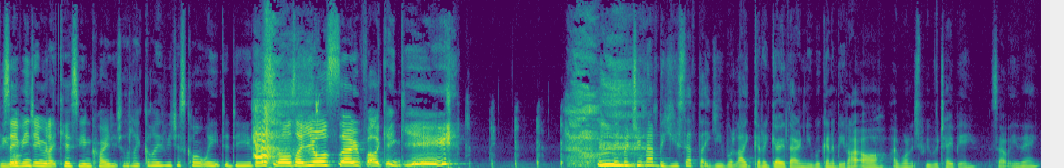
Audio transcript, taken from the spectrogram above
Sophie got- and Jamie were like kissing and crying to each other, like, guys, we just can't wait to do this. And I was like, you're so fucking cute. No, but do you remember you said that you were like gonna go there and you were gonna be like, oh, I want it to be with Toby. Is that what you think?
